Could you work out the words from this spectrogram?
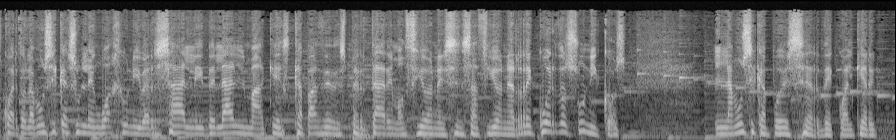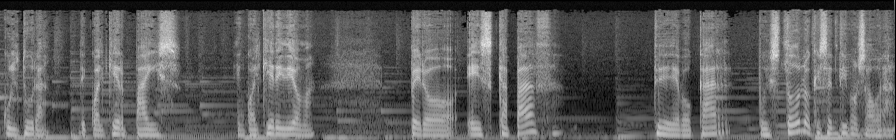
Cuarto. La música es un lenguaje universal y del alma que es capaz de despertar emociones, sensaciones, recuerdos únicos. La música puede ser de cualquier cultura, de cualquier país, en cualquier idioma, pero es capaz de evocar pues todo lo que sentimos ahora.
